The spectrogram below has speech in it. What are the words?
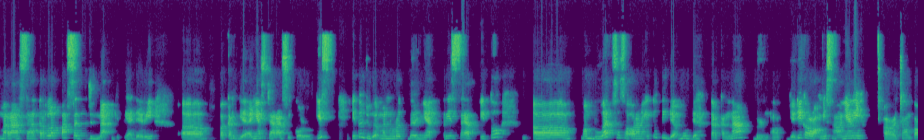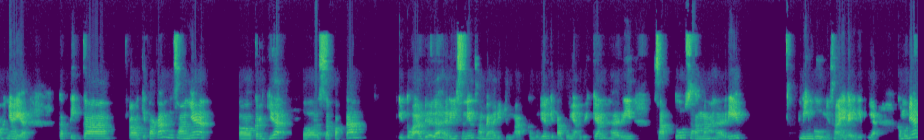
merasa terlepas sejenak gitu ya dari uh, pekerjaannya secara psikologis. Itu juga menurut banyak riset itu uh, membuat seseorang itu tidak mudah terkena burnout. Jadi kalau misalnya nih uh, contohnya ya, ketika uh, kita kan misalnya uh, kerja uh, sepekan itu adalah hari Senin sampai hari Jumat. Kemudian kita punya weekend hari Sabtu sama hari Minggu misalnya kayak gitu ya. Kemudian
